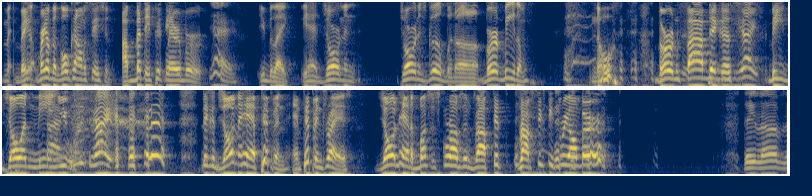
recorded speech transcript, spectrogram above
bring, bring up the gold conversation. I bet they pick Larry Bird. yeah. You'd be like, yeah, Jordan, Jordan is good, but uh, Bird beat him. No, Bird and five niggas Right. beat Jordan, me and you. Right. Nigga, Jordan had Pippen and Pippen trash. Jordan had a bunch of scrubs and dropped 50, dropped sixty three on Bird. they love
